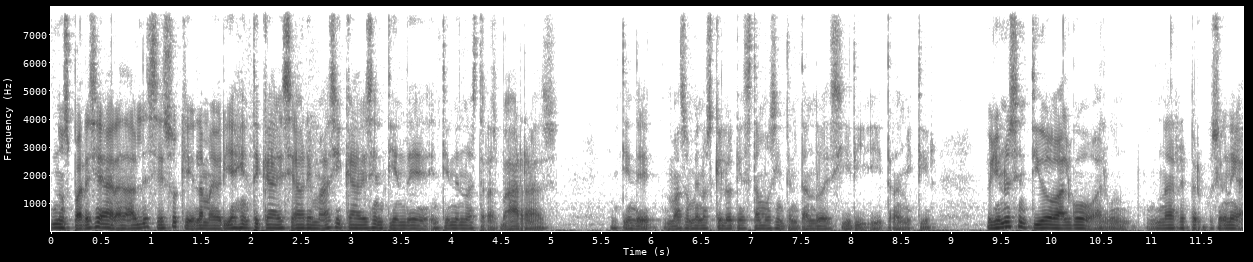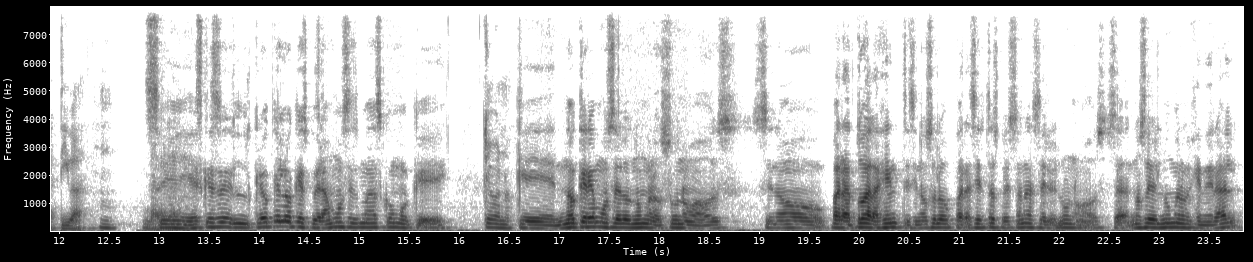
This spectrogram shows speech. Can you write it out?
nos parece agradable es eso, que la mayoría de gente cada vez se abre más y cada vez entiende, entiende nuestras barras, entiende más o menos qué es lo que estamos intentando decir y transmitir. Pero yo no he sentido algo, algo una repercusión negativa. Sí, es que creo que lo que esperamos es más como que... Qué bueno. Que no queremos ser los números uno, vamos, sino para toda la gente, sino solo para ciertas personas ser el uno, vamos. O sea, no ser el número en general,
